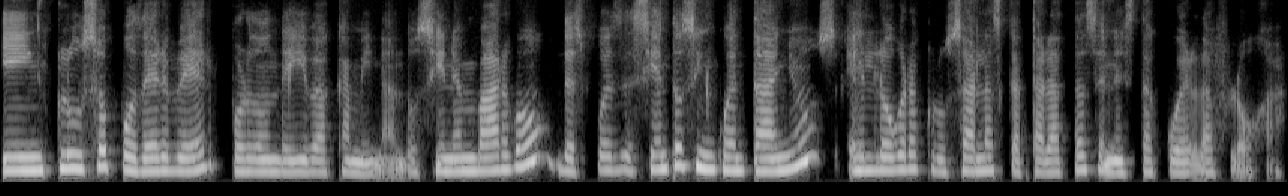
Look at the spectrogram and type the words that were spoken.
e incluso poder ver por dónde iba caminando. Sin embargo, después de 150 años, él logra cruzar las cataratas en esta cuerda floja.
